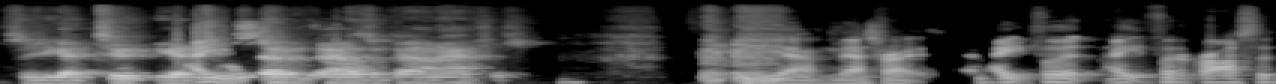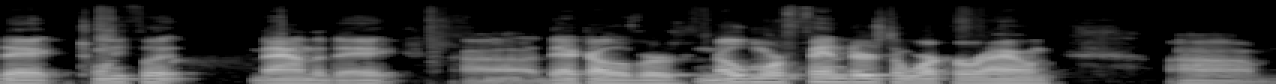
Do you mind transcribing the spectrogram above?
so you got two. You got two seven thousand pound axles. yeah, that's right. Eight foot, eight foot across the deck, twenty foot down the deck, uh, deck over. No more fenders to work around. Um,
